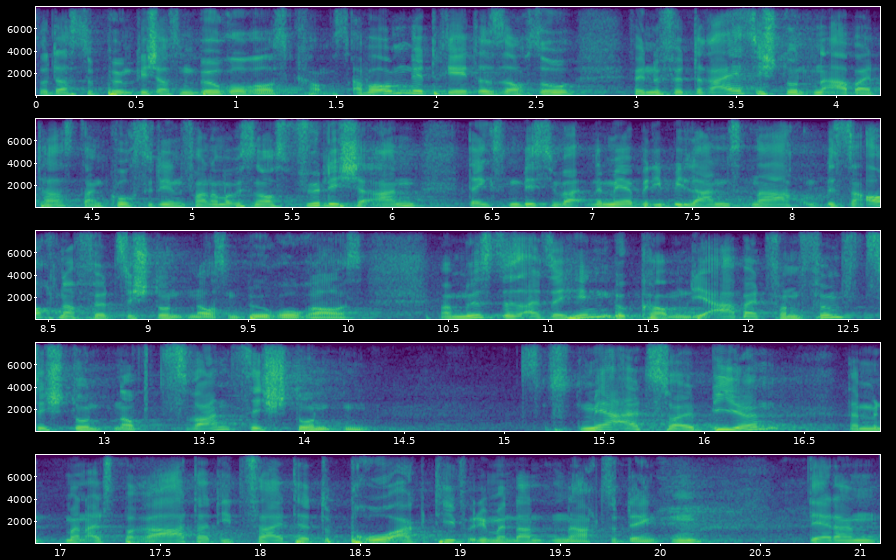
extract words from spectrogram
sodass du pünktlich aus dem Büro rauskommst. Aber umgedreht ist es auch so, wenn du für 30 Stunden Arbeit hast, dann guckst du den Fall noch ein bisschen ausführlicher an, denkst ein bisschen mehr über die Bilanz nach und bist dann auch nach 40 Stunden aus dem Büro raus. Man müsste es also hinbekommen, die Arbeit von 50 Stunden auf 20 Stunden mehr als zu halbieren, damit man als Berater die Zeit hätte, proaktiv über die Mandanten nachzudenken der dann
